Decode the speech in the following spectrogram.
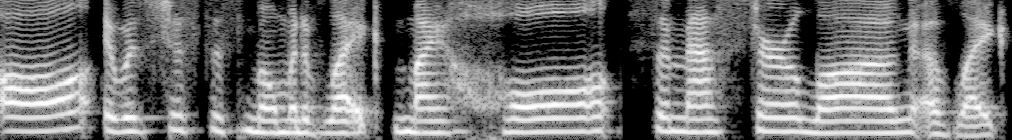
all, it was just this moment of like my whole semester long of like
